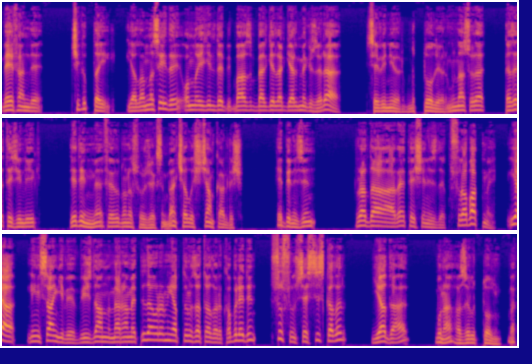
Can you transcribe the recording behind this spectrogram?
beyefendi çıkıp da yalanlasaydı onunla ilgili de bazı belgeler gelmek üzere ha. Seviniyorum, mutlu oluyorum. Bundan sonra gazetecilik dedin mi Feridun'a soracaksın. Ben çalışacağım kardeşim. Hepinizin radarı peşinizde. Kusura bakmayın. Ya insan gibi vicdanlı, merhametli davranın yaptığınız hataları kabul edin. Susun, sessiz kalın ya da buna hazırlıklı olun. Bak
